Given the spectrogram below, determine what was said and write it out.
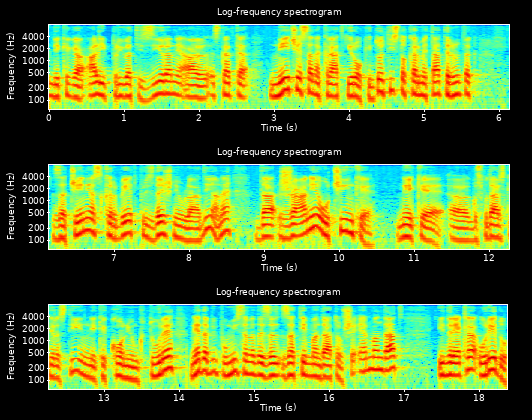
nekega ali privatiziranja ali skratka nečesa na kratki rok. In to je tisto, kar me ta trenutek začenja skrbeti pri zdajšnji vladi, ne, da žanje učinke neke uh, gospodarske rasti in neke konjunkture, ne da bi pomislila, da je za, za tem mandatom še en mandat in rekla, v redu,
